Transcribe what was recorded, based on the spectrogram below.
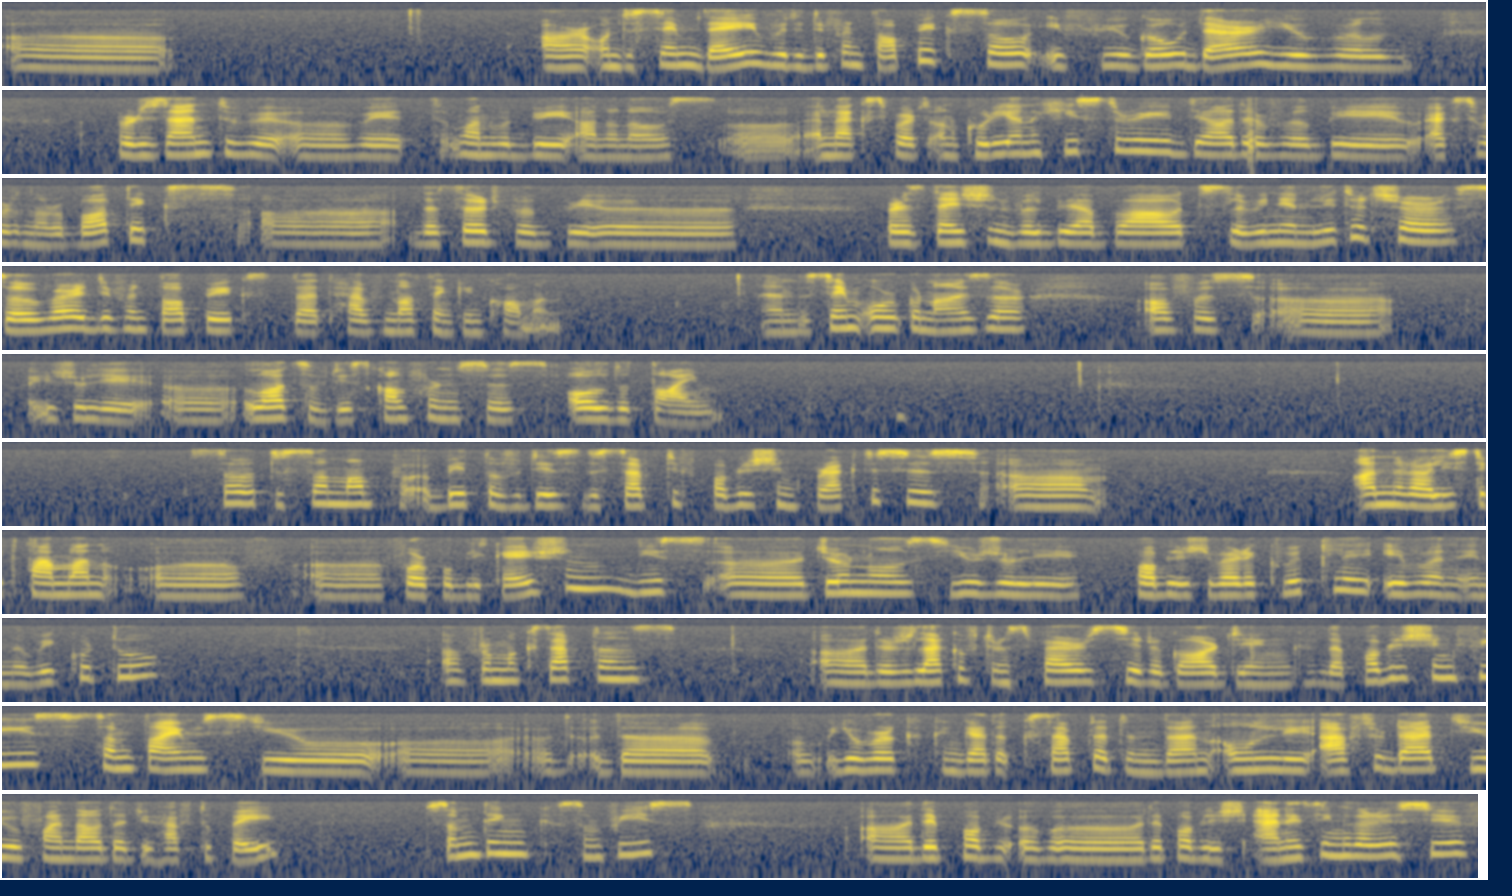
uh, are on the same day with a different topics. So if you go there, you will present with, uh, with, one would be I don't know uh, an expert on Korean history the other will be expert on robotics uh, the third will be uh, presentation will be about Slovenian literature so very different topics that have nothing in common. And the same organizer offers uh, usually uh, lots of these conferences all the time So to sum up a bit of these deceptive publishing practices, um, unrealistic timeline uh, uh, for publication. These uh, journals usually publish very quickly, even in a week or two uh, from acceptance. Uh, there's lack of transparency regarding the publishing fees. Sometimes you uh, the your work can get accepted and then only after that you find out that you have to pay something some fees. Uh, they, pub uh, they publish anything they receive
